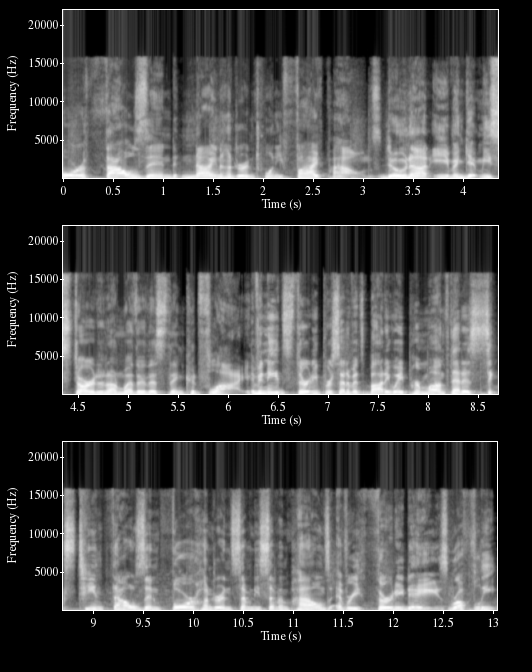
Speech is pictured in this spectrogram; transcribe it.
54,925 pounds. Do not even get me started on whether this thing could fly. If it needs 30% of its body weight per month, that is 16,477 pounds every 30 days, roughly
